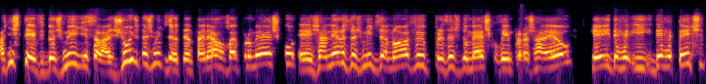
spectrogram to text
a gente teve 2000, sei lá, junho de 2018, Netanyahu vai para o México, é, janeiro de 2019, o presidente do México vem para Israel, e, de, e de repente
